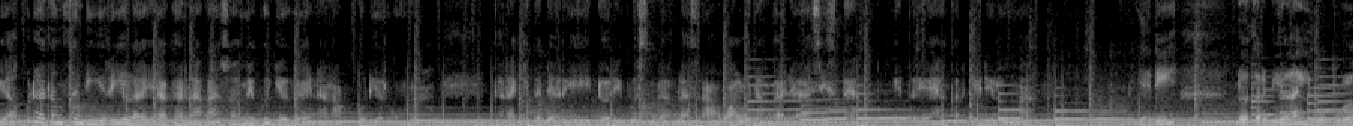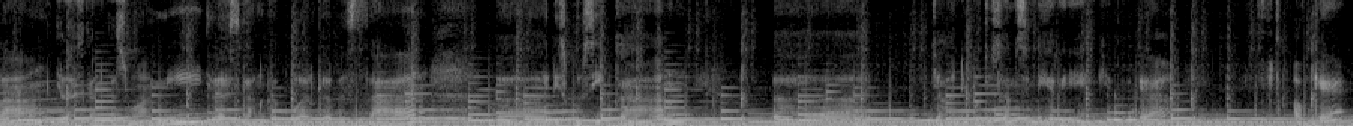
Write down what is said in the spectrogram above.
Ya aku datang sendiri lah ya karena kan suamiku jagain anakku di rumah. Karena kita dari 2019 awal udah nggak ada asisten gitu ya kerja di rumah. Jadi dokter bilang ibu pulang jelaskan ke suami jelaskan ke keluarga besar uh, diskusikan uh, jangan diputuskan sendiri gitu ya. Oke? okay.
